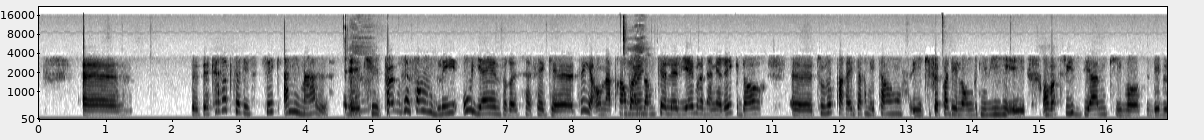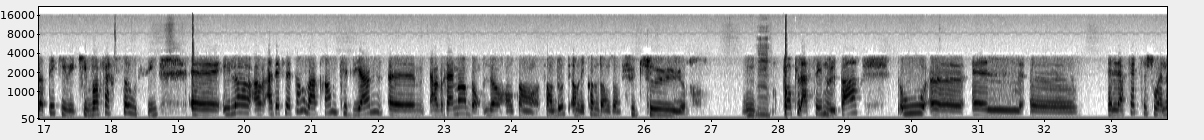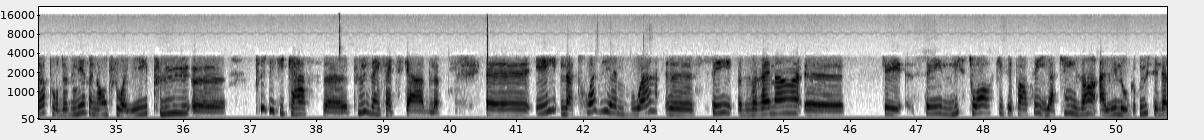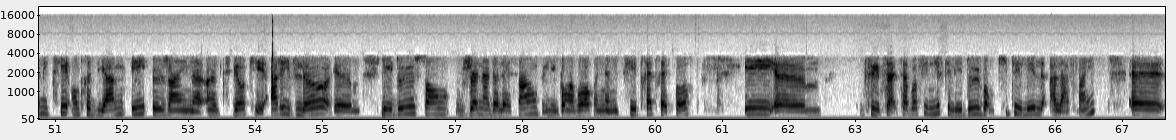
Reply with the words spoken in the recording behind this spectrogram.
de, caractéristiques animales et ah. qui peuvent ressembler aux lièvres. Ça fait que, tu sais, on apprend par exemple que le lièvre d'Amérique dort euh, toujours par intermittence et qui fait pas des longues nuits. Et on va suivre Diane qui va se développer, qui, qui va faire ça aussi. Euh, et là, avec le temps, on va apprendre que Diane euh, a vraiment, bon, là, on s'en doute, on est comme dans un futur hmm. pas placé nulle part, où euh, elle euh, elle a fait ce choix-là pour devenir une employée plus euh, plus efficace, plus infatigable. et la troisième voie, c'est vraiment c'est, l'histoire qui s'est passée il y a 15 ans à l'île aux grues. C'est l'amitié entre Diane et Eugène, un petit gars qui arrive là. Euh, les deux sont jeunes adolescents. Ils vont avoir une amitié très, très forte. Et euh, ça, ça va finir que les deux vont quitter l'île à la fin. Euh,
